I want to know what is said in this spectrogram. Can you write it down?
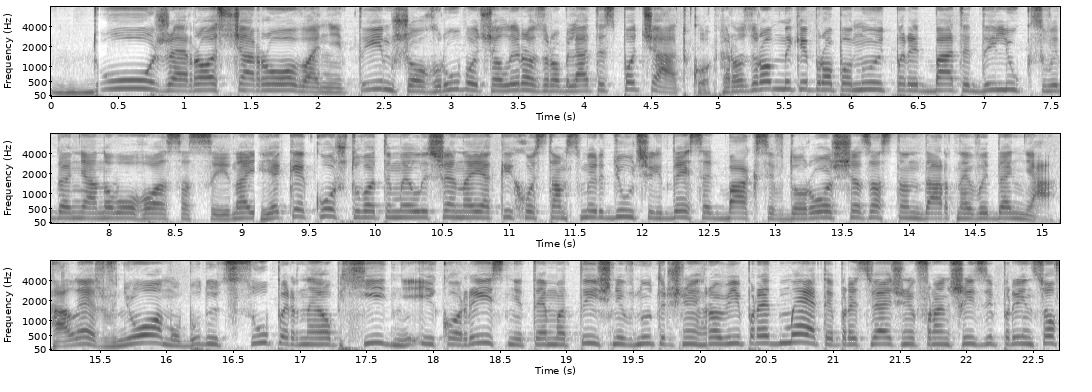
Дуже розчаровані тим, що гру почали розробляти спочатку. Розробники пропонують придбати делюкс видання нового асасина, яке коштуватиме лише на якихось там смердючих 10 баксів дорожче за стандартне видання. Але ж в ньому будуть супер необхідні і корисні тематичні внутрішньоігрові предмети, присвячені франшизі Prince of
